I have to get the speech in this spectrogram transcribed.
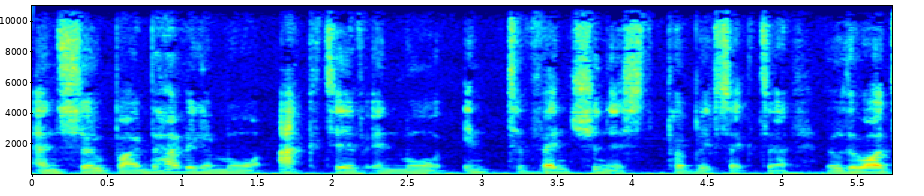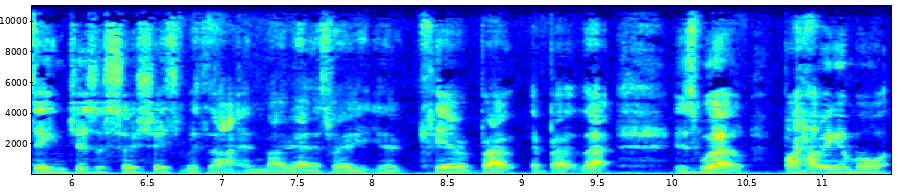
And so by having a more active and more interventionist public sector, though there are dangers associated with that, and Marianne is very you know clear about about that as well. By having a more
